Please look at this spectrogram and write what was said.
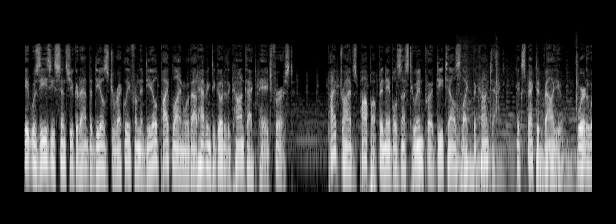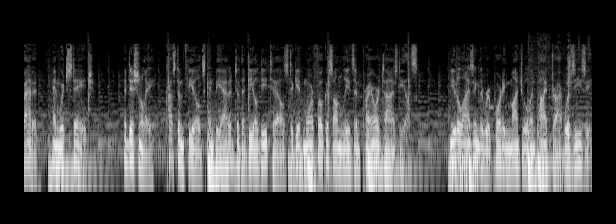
It was easy since you could add the deals directly from the deal pipeline without having to go to the contact page first. Pipedrive's pop-up enables us to input details like the contact, expected value, where to add it, and which stage. Additionally, custom fields can be added to the deal details to give more focus on leads and prioritize deals. Utilizing the reporting module in Pipedrive was easy.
